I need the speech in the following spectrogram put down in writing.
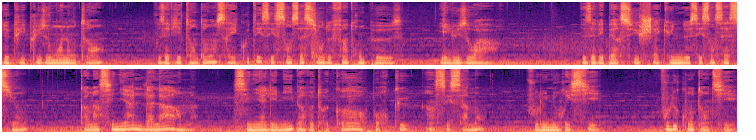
Depuis plus ou moins longtemps, vous aviez tendance à écouter ces sensations de faim trompeuse, illusoires. Vous avez perçu chacune de ces sensations comme un signal d'alarme, signal émis par votre corps pour que, incessamment, vous le nourrissiez, vous le contentiez.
